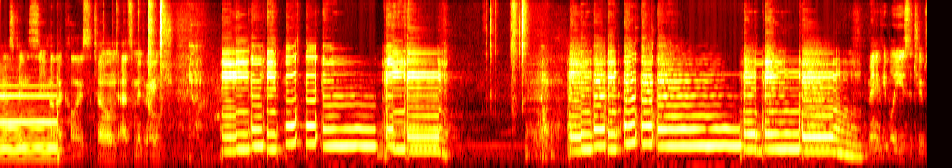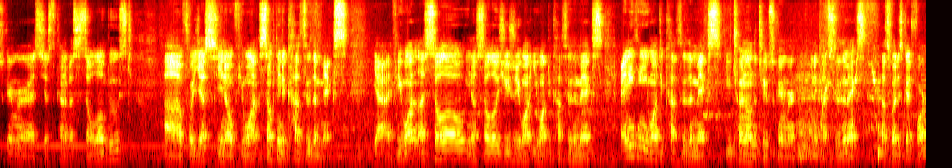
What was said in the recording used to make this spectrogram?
guys can see how that colors the tone adds mid-range Many people use the tube screamer as just kind of a solo boost uh, for just, you know, if you want something to cut through the mix. Yeah, if you want a solo, you know, solos usually want you want to cut through the mix. Anything you want to cut through the mix, you turn on the tube screamer and it cuts through the mix. That's what it's good for.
